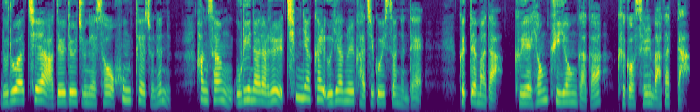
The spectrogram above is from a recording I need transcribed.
누르아치의 아들들 중에서 홍태주는 항상 우리나라를 침략할 의향을 가지고 있었는데 그때마다 그의 형 귀영가가 그것을 막았다.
